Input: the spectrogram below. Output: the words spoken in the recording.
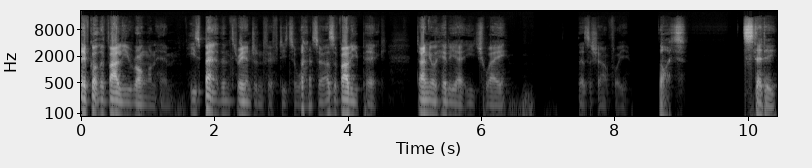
They've got the value wrong on him. He's better than three hundred and fifty to one. Okay. So as a value pick, Daniel Hillier each way. There's a shout for you. Nice. Steady.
